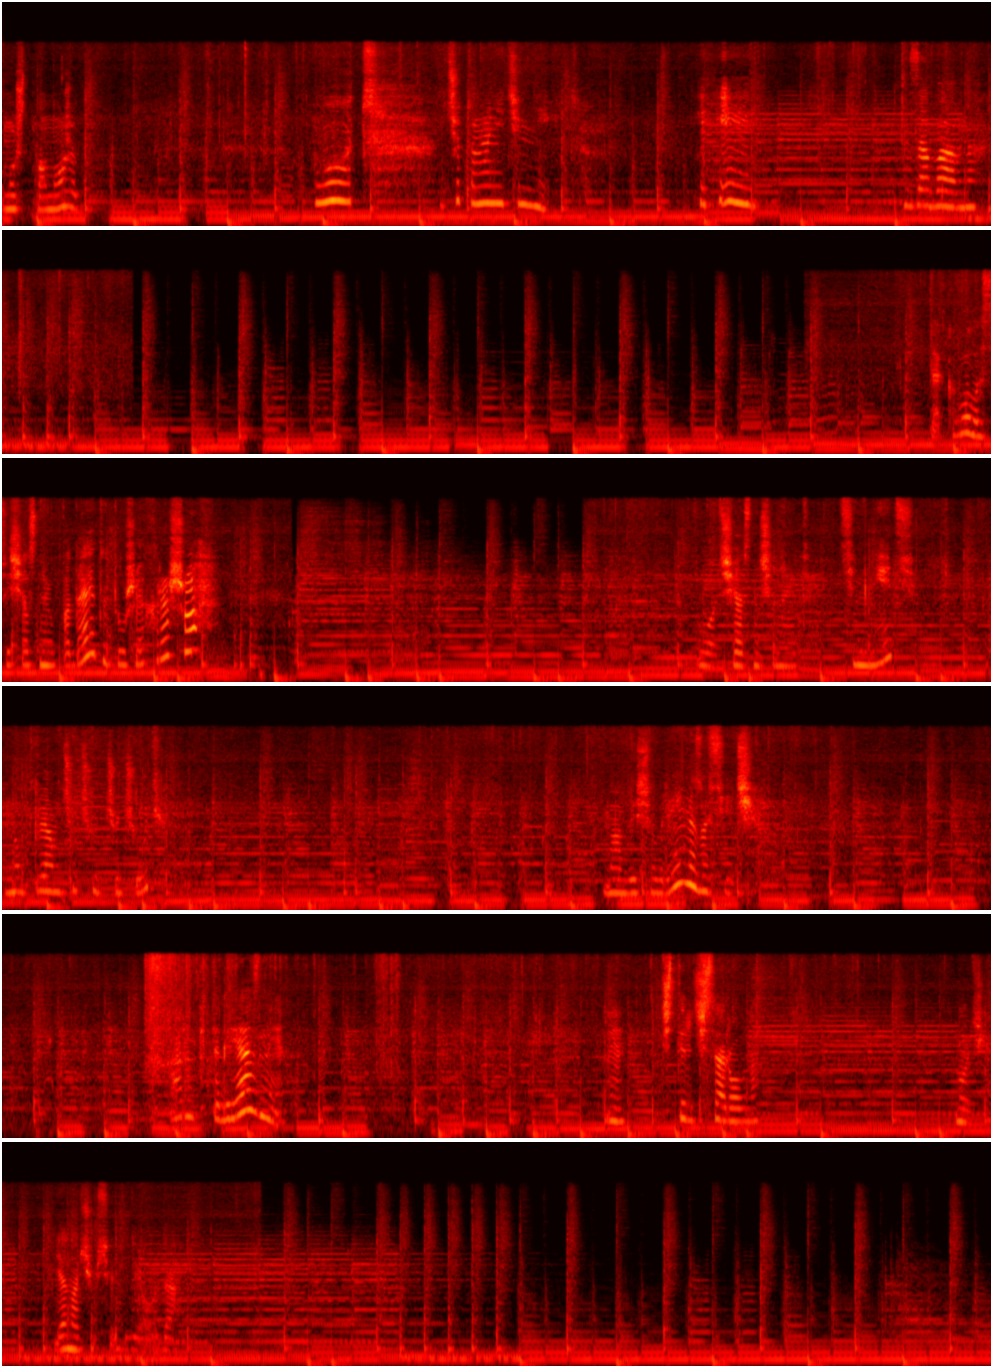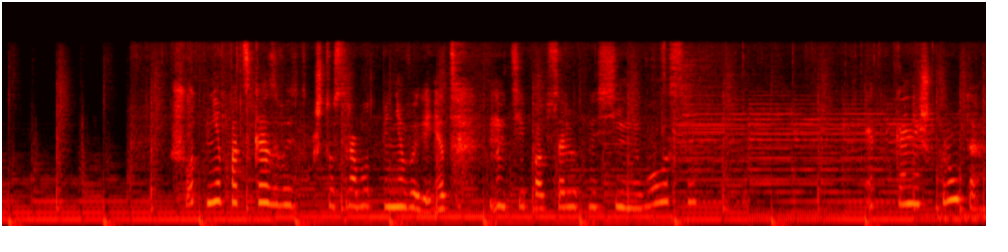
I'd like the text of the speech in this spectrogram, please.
Может поможет. Вот. Что-то оно не темнеет. Хе-хе. Забавно. Так, волосы сейчас не выпадают, это уже хорошо. Вот, сейчас начинает темнеть. Ну, прям чуть-чуть, чуть-чуть. Надо еще время засечь. А руки-то грязные. Четыре часа ровно. Ночью. Я ночью все это делаю, да. Шот мне подсказывает, что с работы меня выгонят. Ну, типа, абсолютно синие волосы. Это, конечно, круто.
